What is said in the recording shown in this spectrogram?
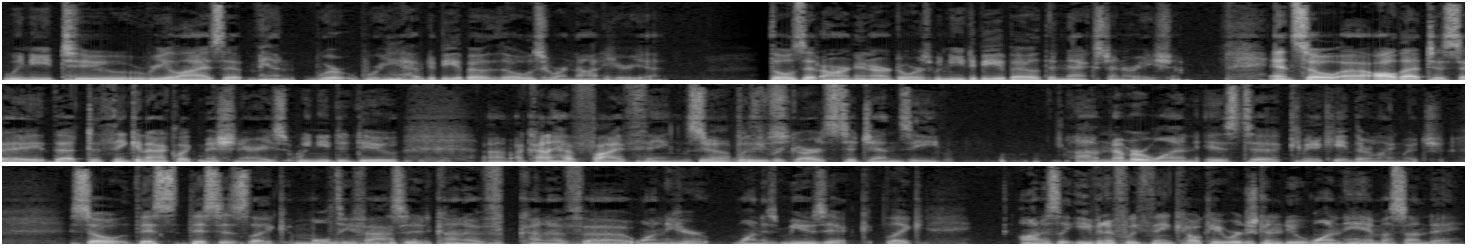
We need to realize that man, we're we have to be about those who are not here yet, those that aren't in our doors. We need to be about the next generation. And so, uh, all that to say that to think and act like missionaries, we need to do. Um, I kind of have five things Yeah, with please. regards to Gen Z. Um, number one is to communicate in their language. So this this is like multifaceted kind of kind of uh, one here. One is music. Like honestly, even if we think okay, we're just going to do one hymn a Sunday,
